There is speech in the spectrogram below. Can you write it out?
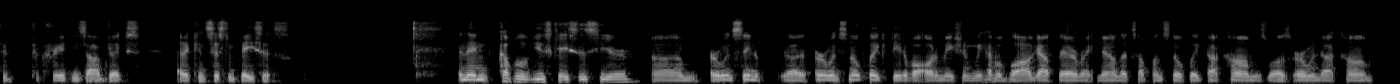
to, to create these objects at a consistent basis. And then a couple of use cases here, um, erwin, uh, Snowflake Data Vault Automation. We have a blog out there right now that's up on snowflake.com as well as erwin.com,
